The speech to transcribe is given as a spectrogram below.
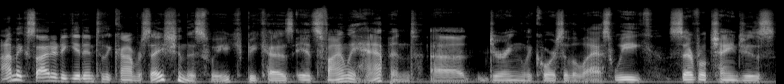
I'm excited to get into the conversation this week because it's finally happened uh, during the course of the last week. Several changes,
